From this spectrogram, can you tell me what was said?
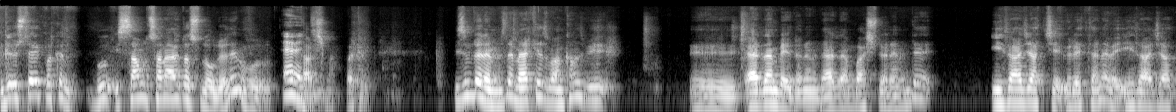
Bir de üstelik bakın bu İstanbul Sanayi Odası'nda oluyor değil mi bu Evet. tartışma? Bakın. Bizim dönemimizde Merkez Bankamız bir e, Erdem Bey döneminde, Erdem Baş döneminde ihracatçıya, üretene ve ihracat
